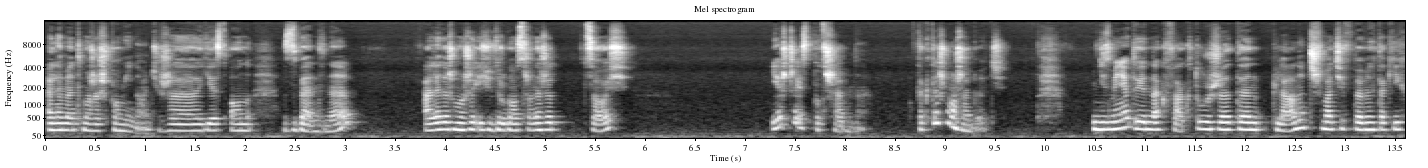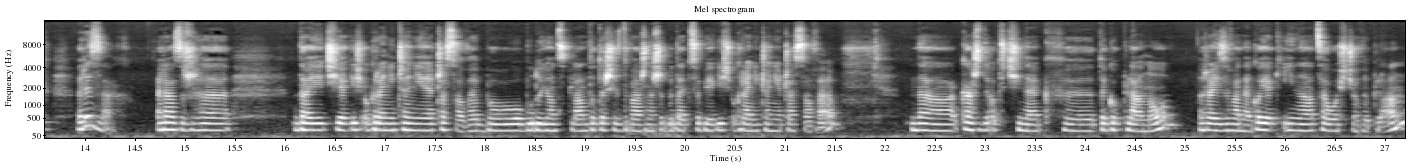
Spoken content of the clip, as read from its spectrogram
element możesz pominąć, że jest on zbędny, ale też może iść w drugą stronę, że coś jeszcze jest potrzebne. Tak też może być. Nie zmienia to jednak faktu, że ten plan trzymacie w pewnych takich ryzach. Raz, że daje ci jakieś ograniczenie czasowe, bo budując plan, to też jest ważne, żeby dać sobie jakieś ograniczenie czasowe na każdy odcinek y, tego planu realizowanego, jak i na całościowy plan.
